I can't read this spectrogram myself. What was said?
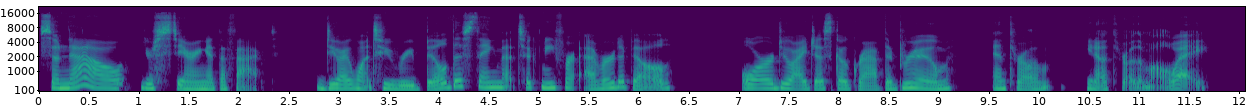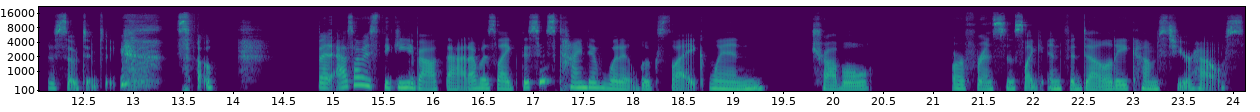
So now you're staring at the fact do I want to rebuild this thing that took me forever to build? Or do I just go grab the broom and throw them, you know, throw them all away? It's so tempting. so, but as I was thinking about that, I was like, this is kind of what it looks like when trouble or, for instance, like infidelity comes to your house.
